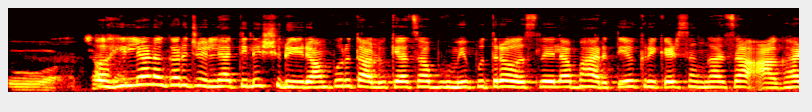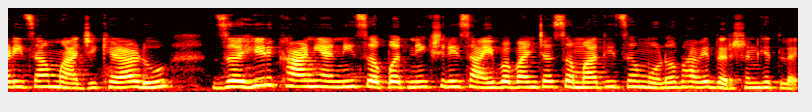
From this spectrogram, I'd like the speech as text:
अहिल्यानगर जिल्ह्यातील श्रीरामपूर तालुक्याचा भूमिपुत्र असलेला भारतीय क्रिकेट संघाचा आघाडीचा माजी खेळाडू जहीर खान यांनी सपत्नीक श्री साईबाबांच्या समाधीचं मनोभावे दर्शन घेतलंय.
